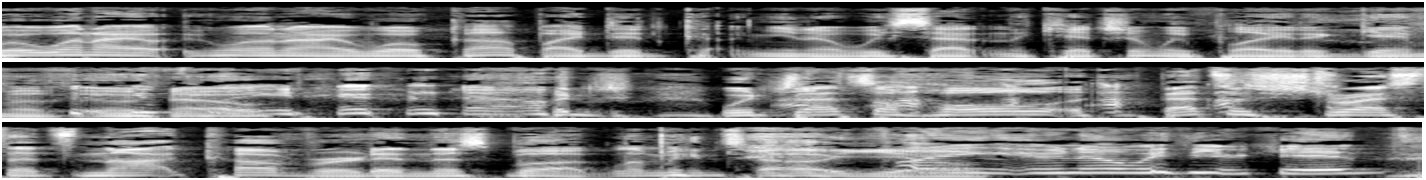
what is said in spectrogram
But when I when I woke up, I did you know we sat in the kitchen, we played a game of Uno, Uno. which which that's a whole that's a stress that's not covered in this book. Let me tell you. Playing Uno with your kids.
